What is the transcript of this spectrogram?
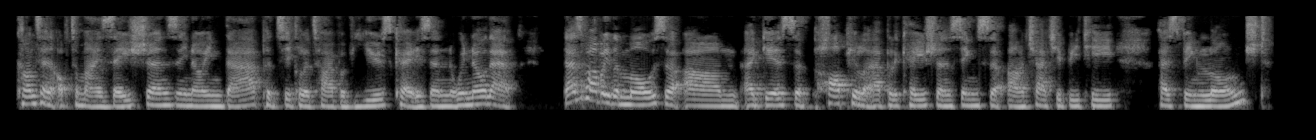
content optimizations, you know, in that particular type of use case. And we know that that's probably the most, um, I guess, popular application since uh, ChatGPT has been launched.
